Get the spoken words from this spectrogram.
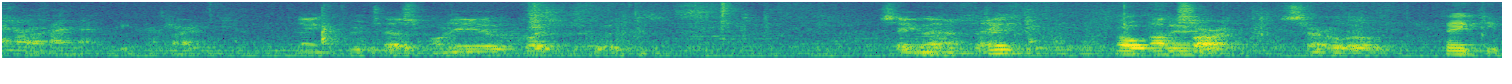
And I find that to be All right. frustrating. Thank you for your testimony. Any other questions for witness? Seeing none, thank you. Oh, I'm oh, sorry, Senator Little. Thank you.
